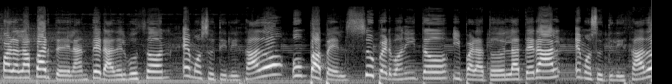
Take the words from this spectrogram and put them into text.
Para la parte delantera del buzón hemos utilizado un papel súper bonito y para todo el lateral hemos utilizado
